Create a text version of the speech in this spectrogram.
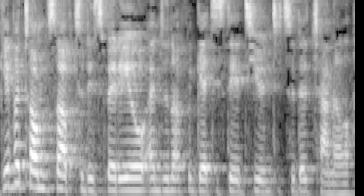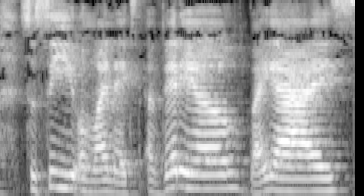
give a thumbs up to this video and do not forget to stay tuned to the channel. So see you on my next video. Bye guys.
